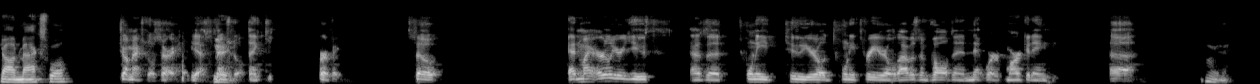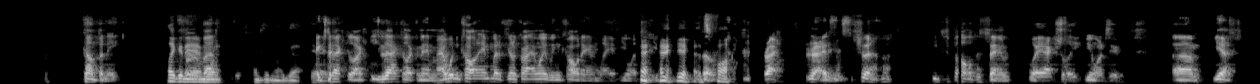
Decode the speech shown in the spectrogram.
John Maxwell. John Maxwell. Sorry. Yes, yeah. Maxwell. Thank you. Perfect. So, at my earlier youth, as a 22 year old, 23 year old, I was involved in a network marketing uh, okay. Oh, company. Like an Amway, about, something like that. Yeah. Exactly like exactly like an Amway. I wouldn't call it Amway, but if you want to call it Amway, we can call it Amway if you want to. yeah, that's so, fine. Right, right. So, you can spell it the same way, actually, if you want to. Um, yes.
